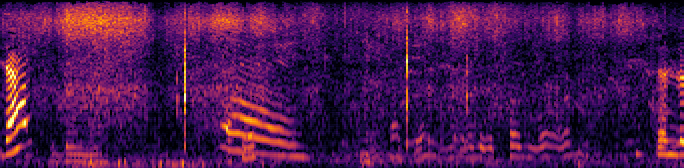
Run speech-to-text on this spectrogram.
Dan? Doing the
